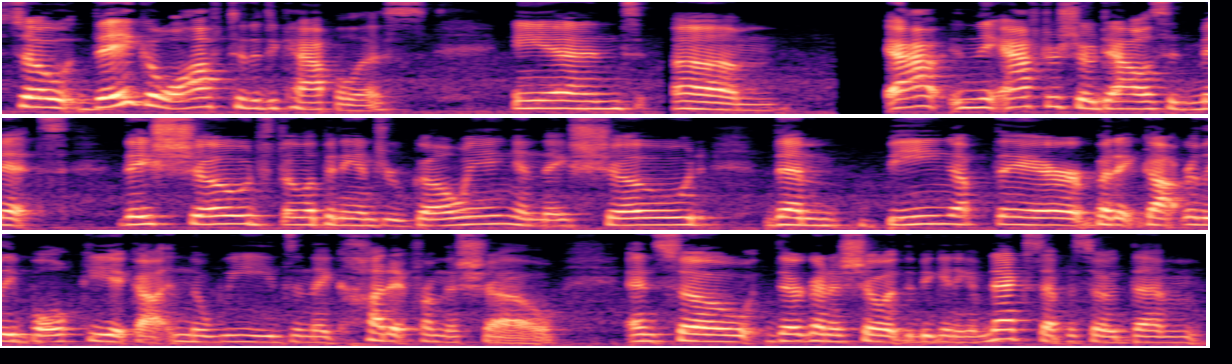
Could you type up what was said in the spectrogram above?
So they go off to the Decapolis, and um, in the after show, Dallas admits they showed Philip and Andrew going and they showed them being up there, but it got really bulky. It got in the weeds and they cut it from the show. And so they're going to show at the beginning of next episode them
